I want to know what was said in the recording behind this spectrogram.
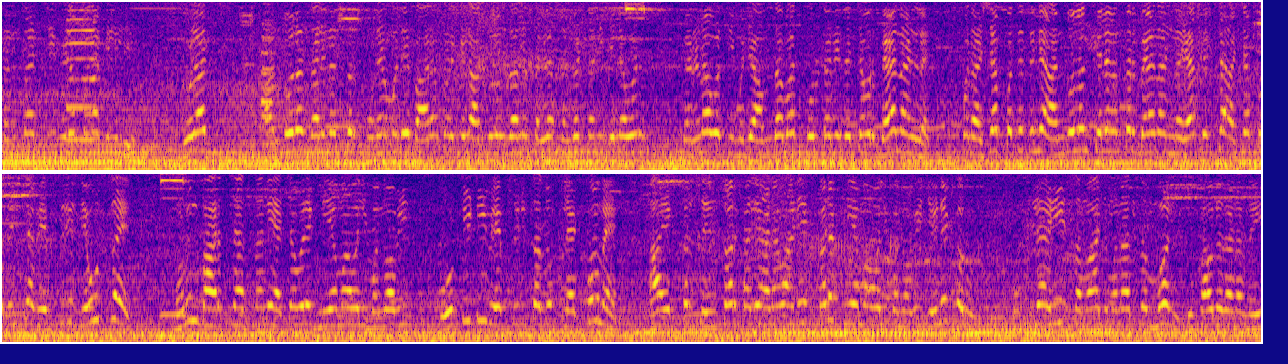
संतांची विडंबना केलेली आहे. मुळात आंदोलन झाल्यानंतर पुण्यामध्ये बारा तारखेला आंदोलन झालं. सगळ्या संघटनांनी केल्यावर कर्णावती म्हणजे अहमदाबाद कोर्टाने त्याच्यावर बॅन आणलं आहे पण अशा पद्धतीने आंदोलन केल्यानंतर बॅन आणणं यापेक्षा अशा पद्धतीच्या वेबसिरीज येऊच नाहीत. म्हणून भारत शासनाने याच्यावर एक नियमावली बनवावी. ओ टी टी वेबसिरीजचा जो प्लॅटफॉर्म आहे हा एकतर सेन्सॉरखाली आणावा आणि एक कडक नियमावली बनवावी जेणेकरून कुठल्याही समाज मनाचं मन दुखावलं जाणार नाही.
